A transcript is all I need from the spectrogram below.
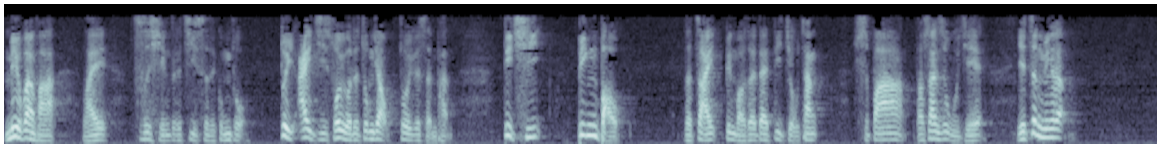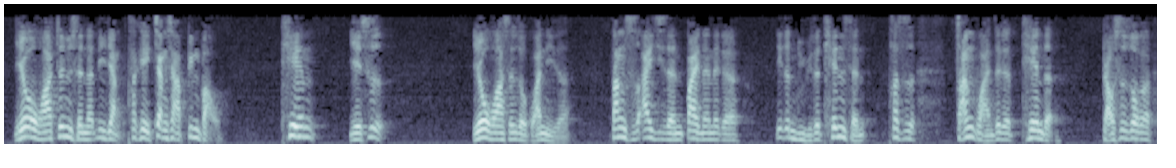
没有办法来执行这个祭祀的工作，对埃及所有的宗教做一个审判。第七，冰雹的灾，冰雹灾在第九章。十八到三十五节也证明了耶和华真神的力量，它可以降下冰雹。天也是耶和华神所管理的。当时埃及人拜的那个一个女的天神，她是掌管这个天的，表示说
